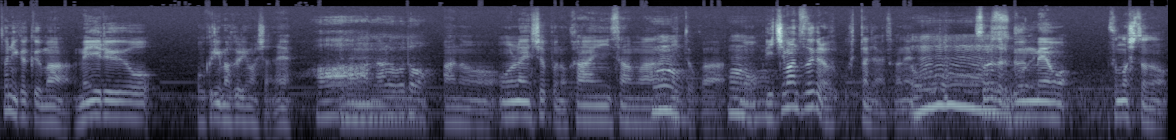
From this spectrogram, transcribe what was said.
とにかくまあメールを送りまくりましたね。ああなるほど。あのオンラインショップの会員様にとか、うん、もう1万通ぐらい送ったんじゃないですかね、それぞれ文面をその人の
